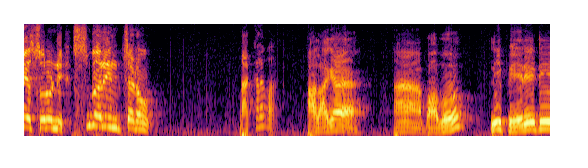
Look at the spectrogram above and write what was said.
సర్వేశ్వరుణ్ణి స్మరించడం. నా కలవాటు అలాగా. ఆ బాబు నీ పేరేటి?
